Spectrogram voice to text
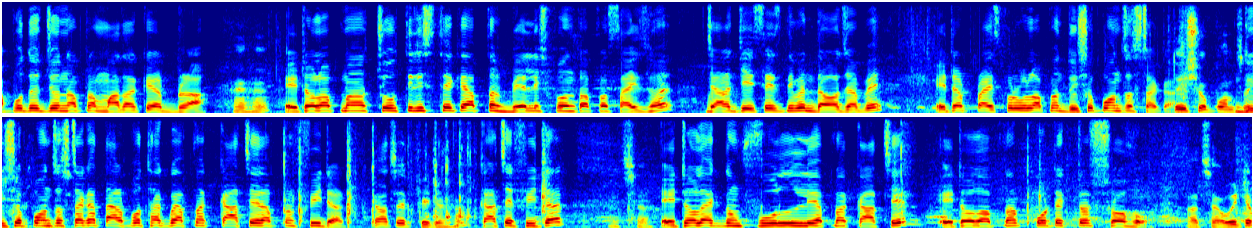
আপুদের জন্য আপনার মাদার কেয়ার ব্রা। এটা হলো আপনার চৌত্রিশ থেকে আপনার বিয়াল্লিশ পর্যন্ত আপনার সাইজ হয়। যারা যেই সাইজ নেবেন দেওয়া যাবে। এটার প্রাইস পড়বে হলো আপনার দুইশো পঞ্চাশ টাকা। 250 দুইশো পঞ্চাশ টাকা। তারপর থাকবে আপনার কাচের আপনার ফিডার কাঁচের ফিটার হ্যাঁ। কাচের ফিটার আচ্ছা। এটা হলো একদম ফুললি আপনার কাচের। এটা হলো আপনার প্রোটেক্টর সহ। আচ্ছা ওইটা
